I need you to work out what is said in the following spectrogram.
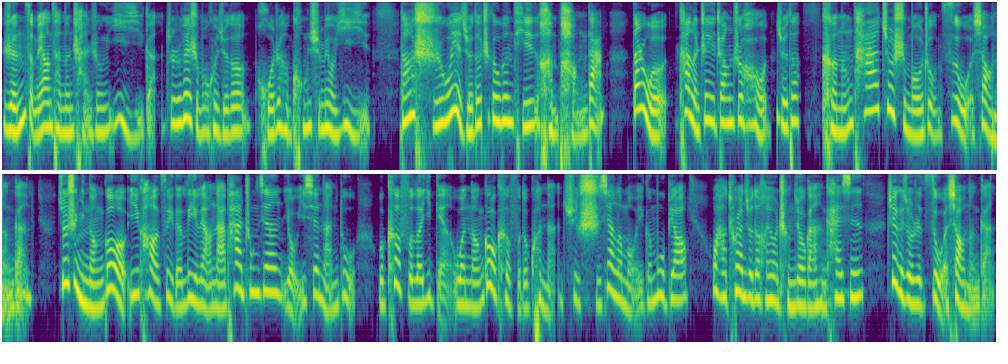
人怎么样才能产生意义感？就是为什么会觉得活着很空虚、没有意义？当时我也觉得这个问题很庞大，但是我看了这一章之后，觉得可能它就是某种自我效能感，就是你能够依靠自己的力量，哪怕中间有一些难度，我克服了一点我能够克服的困难，去实现了某一个目标，哇，突然觉得很有成就感，很开心。这个就是自我效能感，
